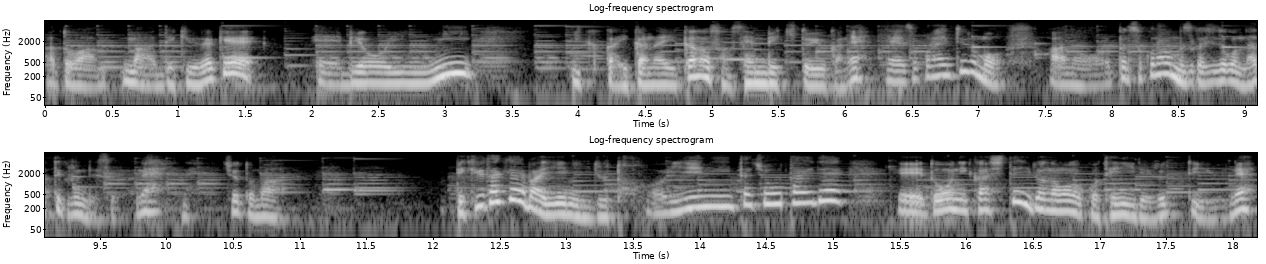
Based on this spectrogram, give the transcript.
あとはまあできるだけ、え病院に行くか行かないかのその線引きというかね、えそこら辺っていうのもあのやっぱりそこら辺は難しいところになってくるんですけどねちょっとまあできるだけは家にいると。家にいた状態で、えどうにかしていろんなものをこう手に入れるっていうね、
